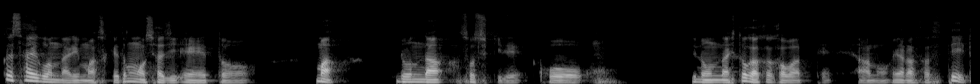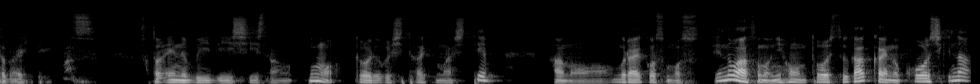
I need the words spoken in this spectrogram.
これ最後になりますけども、謝辞、えっ、ー、と、まあ、いろんな組織で、こう、いろんな人が関わって、あの、やらさせていただいています。あと NBDC さんにも協力していただきまして、あの、グライコスモスっていうのは、その日本糖質学会の公式な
